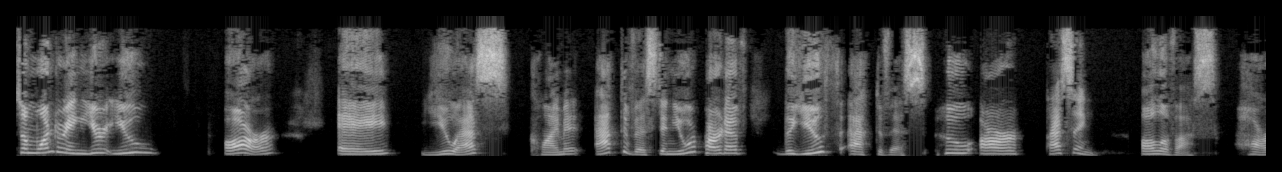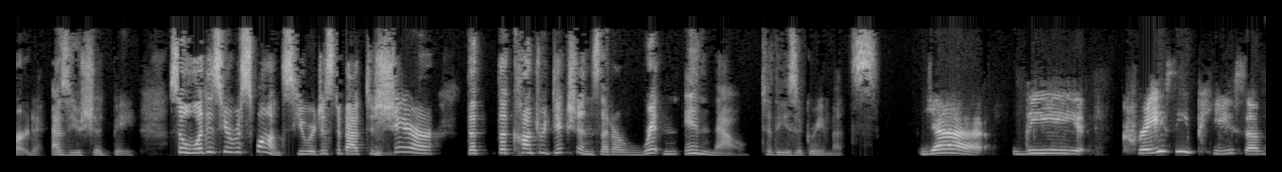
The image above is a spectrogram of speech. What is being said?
So I'm wondering, you're, you are a U.S. climate activist and you are part of the youth activists who are pressing all of us hard as you should be. So what is your response? You were just about to share the, the contradictions that are written in now to these agreements. Yeah, the crazy piece of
